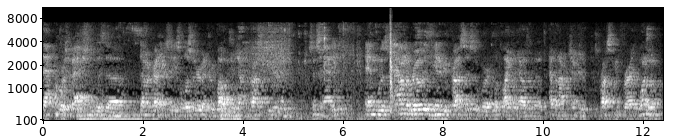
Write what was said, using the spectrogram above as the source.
that course of action with the Democratic city solicitor and the Republican county prosecutor in Cincinnati, and was on the road in the interview process to where it looked likely I was going to have an opportunity to prosecute for either one of them.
